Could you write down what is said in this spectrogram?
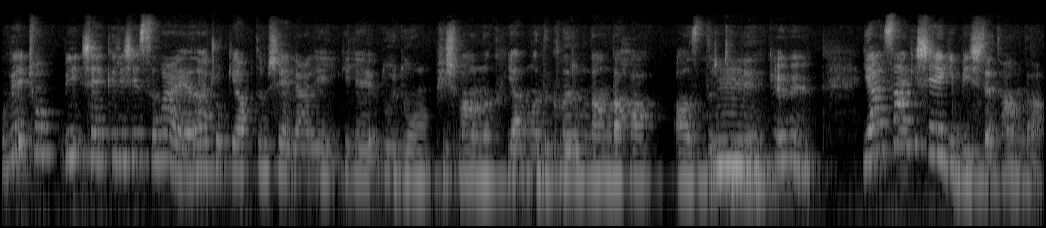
Ve çok bir şey klişesi var ya, daha çok yaptığım şeylerle ilgili duyduğum pişmanlık, yapmadıklarımdan daha azdır gibi. Hmm, Evet. Yani sanki şey gibi işte tam da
